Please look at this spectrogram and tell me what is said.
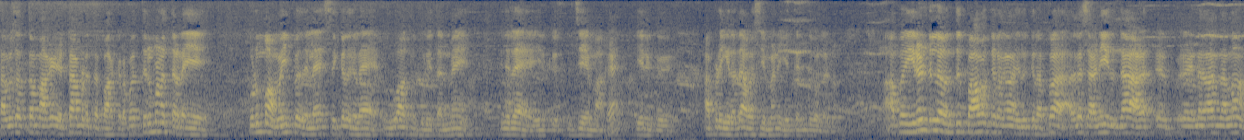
சமசப்தமாக எட்டாம் இடத்தை பார்க்குறப்ப திருமண தடையை குடும்பம் அமைப்பதில் சிக்கல்களை உருவாக்கக்கூடிய தன்மை இதில் இருக்குது நிச்சயமாக இருக்குது அப்படிங்கிறத அவசியமாக நீங்கள் தெரிந்து கொள்ளணும். அப்போ இரண்டில் வந்து பாவக்கிரகம் இருக்கிறப்ப அதில் சனி இருந்தால் என்னதான் இருந்தாலும்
